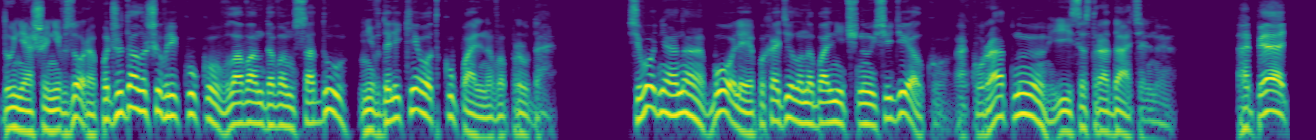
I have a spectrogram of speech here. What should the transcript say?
Дуняша Невзора поджидала Шеврикуку в лавандовом саду невдалеке от купального пруда. Сегодня она более походила на больничную сиделку, аккуратную и сострадательную. «Опять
